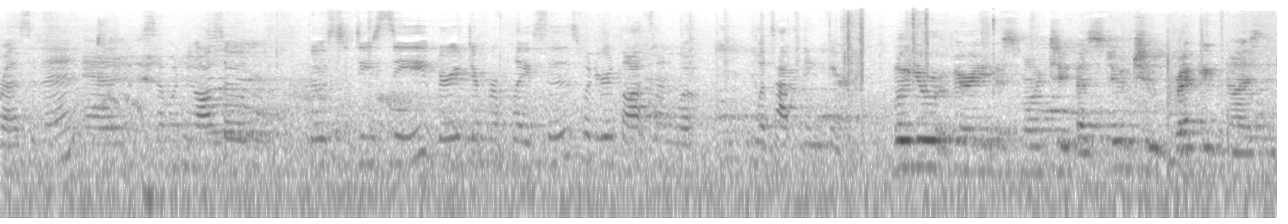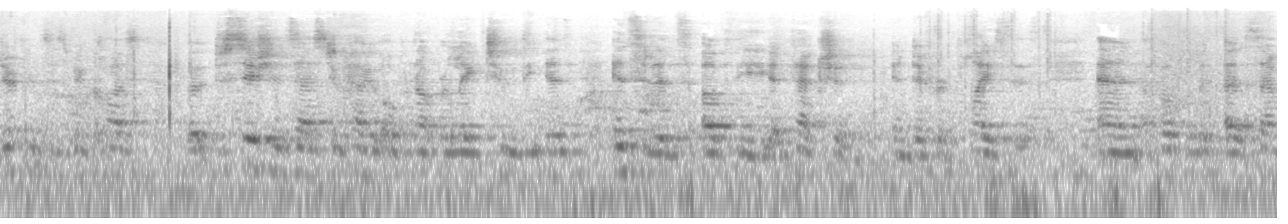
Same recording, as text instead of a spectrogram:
resident and someone who also goes to DC, very different places. What are your thoughts on what, what's happening here? Well, you're very smart to, astute to recognize the differences because the decisions as to how you open up relate to the in- incidence of the infection in different places. And hopefully, uh, San,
